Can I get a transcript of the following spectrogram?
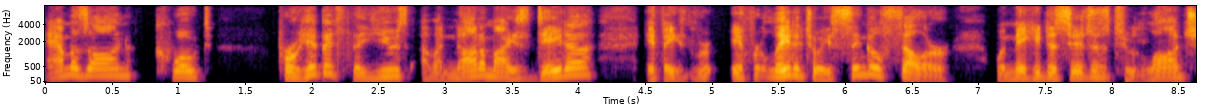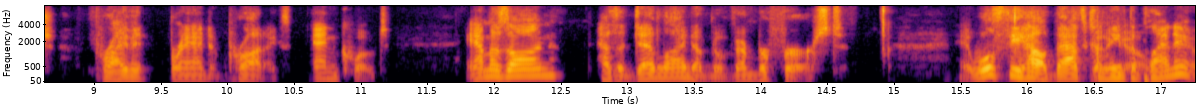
Amazon, quote, prohibits the use of anonymized data if a if related to a single seller when making decisions to launch private brand products, end quote. Amazon has a deadline of November 1st. We'll see how that's going to leave go. the planet.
